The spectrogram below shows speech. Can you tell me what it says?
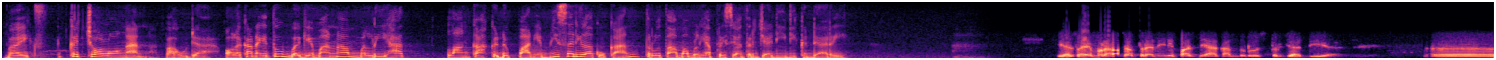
Baik, kecolongan Pak Huda. Oleh karena itu bagaimana melihat langkah ke depan yang bisa dilakukan, terutama melihat peristiwa yang terjadi di Kendari? Ya, saya merasa tren ini pasti akan terus terjadi ya. Eh,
